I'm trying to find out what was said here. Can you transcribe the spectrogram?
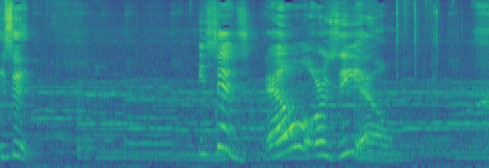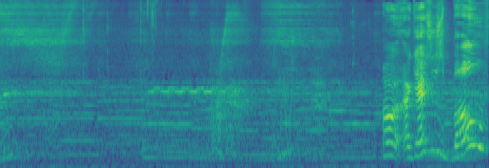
Is it? It says L or ZL. Oh, I guess it's both.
